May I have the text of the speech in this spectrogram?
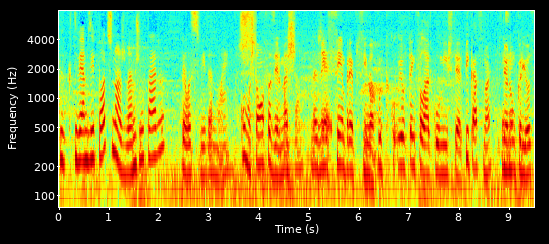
que, que tivermos hipóteses nós vamos lutar pela subida, não é? Como estão a fazer, mas, mas nem é- sempre é possível, Não. porque eu tenho falado com o Mister Picasso, não é? Sim, Teu nome curioso,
